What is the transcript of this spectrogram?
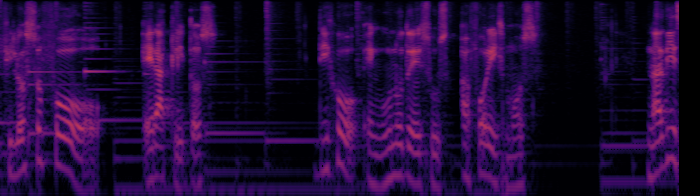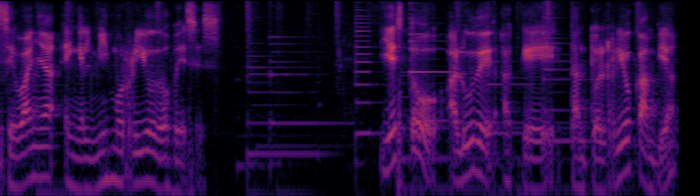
filósofo Heráclitos dijo en uno de sus aforismos, nadie se baña en el mismo río dos veces. Y esto alude a que tanto el río cambia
